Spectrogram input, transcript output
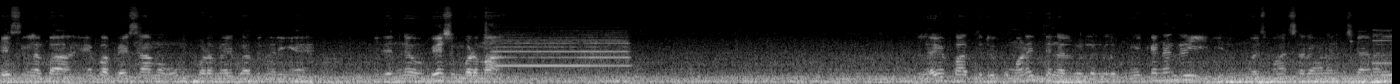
பேசுங்களேப்பா பேசுங்களேன்ப்பா ஏன்ப்பா பேசாம ஊம் படம் மாதிரி பார்த்துட்டு வரீங்க இது என்ன பேசும் படமா? லைவ் பார்த்துட்டு இருக்கும் அனைத்து நல்வள்ளங்களுக்கும் மிக்க நன்றி. இது உங்கள் smart Saravanan channel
